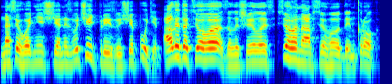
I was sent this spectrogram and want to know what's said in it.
На сьогодні ще не звучить прізвище Путін, але до цього залишилось всього-навсього один крок.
